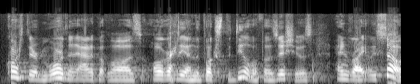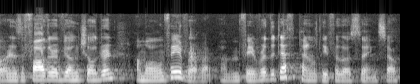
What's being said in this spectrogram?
Of course, there are more than adequate laws already on the books to deal with those issues, and rightly so. And as a father of young children, I'm all in favor of it. I'm in favor of the death penalty for those things. So,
